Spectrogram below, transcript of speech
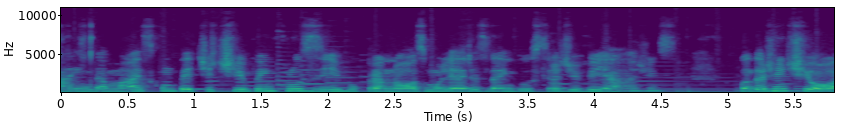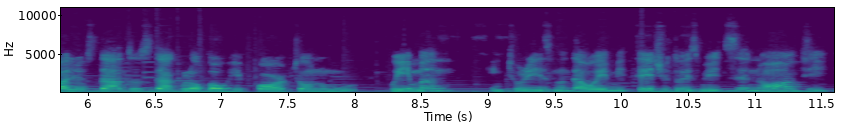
ainda mais competitivo e inclusivo para nós mulheres da indústria de viagens. Quando a gente olha os dados da Global Report on Women em Turismo da OMT de 2019,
